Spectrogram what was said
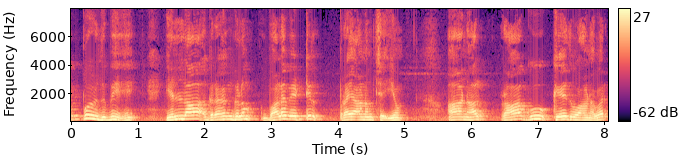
எப்பொழுதுமே எல்லா கிரகங்களும் வளவேட்டில் பிரயாணம் செய்யும். ஆனால் ராகு கேதுவானவர்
